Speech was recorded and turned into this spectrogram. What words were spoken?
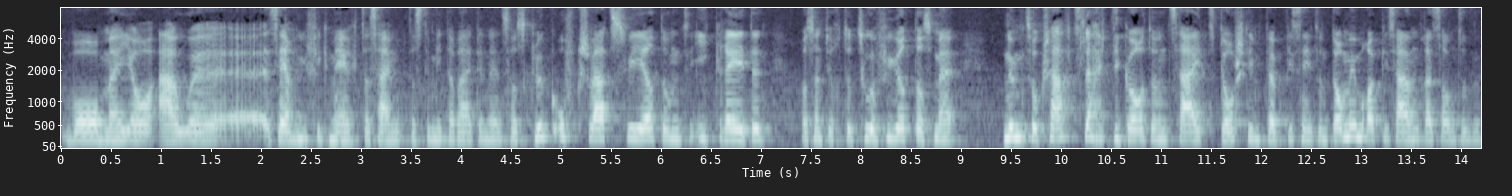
wo man ja auch äh, sehr häufig merkt, dass, einem, dass den Mitarbeitern so das Glück aufgeschwätzt wird und eingeredet, was natürlich dazu führt, dass man nicht mehr zur Geschäftsleitung geht und sagt, da stimmt etwas nicht und da müssen wir etwas ändern, sondern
